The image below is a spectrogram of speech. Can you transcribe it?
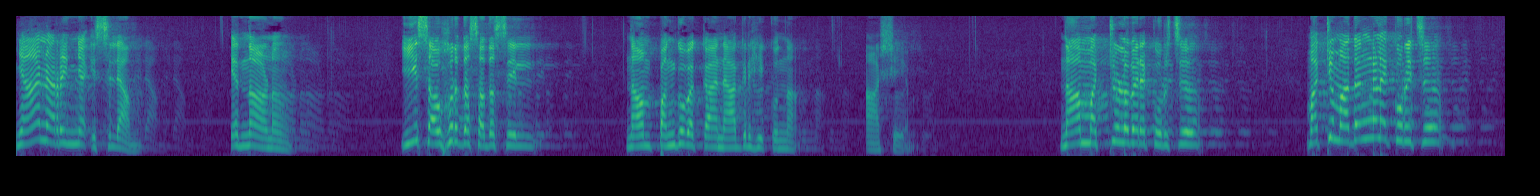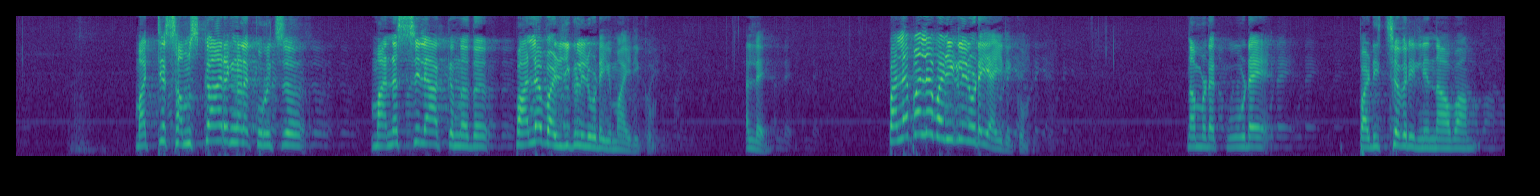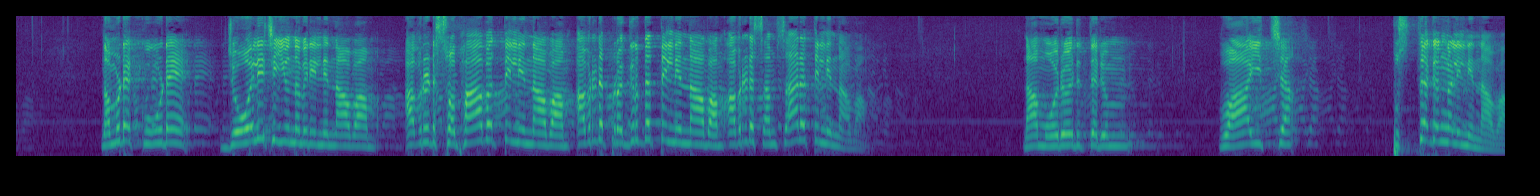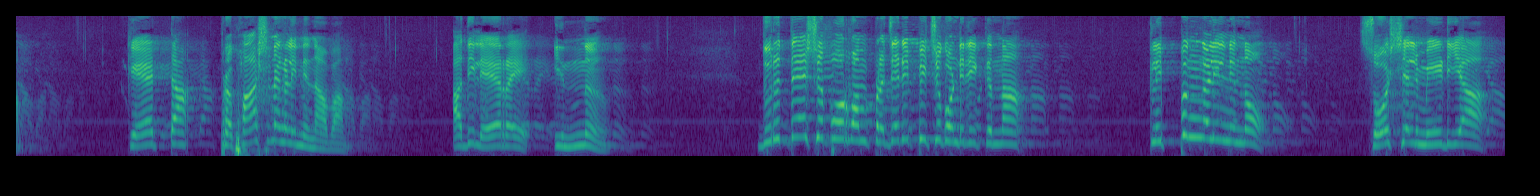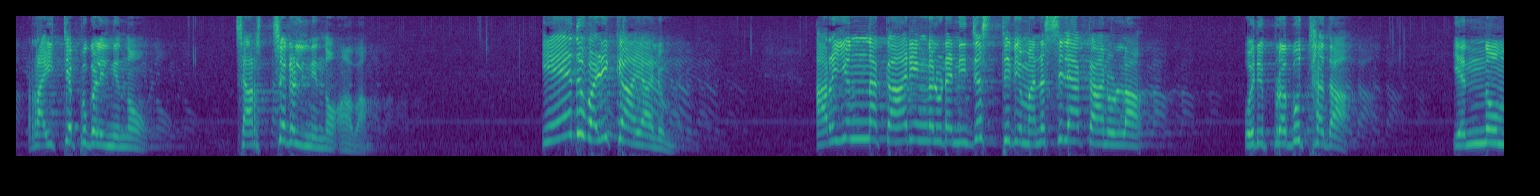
ഞാൻ അറിഞ്ഞ ഇസ്ലാം എന്നാണ് ഈ സൗഹൃദ സദസ്സിൽ നാം പങ്കുവെക്കാൻ ആഗ്രഹിക്കുന്ന ആശയം. നാം മറ്റുള്ളവരെ കുറിച്ച് മറ്റു മതങ്ങളെക്കുറിച്ച് മറ്റ് സംസ്കാരങ്ങളെക്കുറിച്ച് മനസ്സിലാക്കുന്നത് പല വഴികളിലൂടെയുമായിരിക്കും. അല്ലേ? പല പല വഴികളിലൂടെയായിരിക്കും. നമ്മുടെ കൂടെ പഠിച്ചവരിൽ നിന്നാവാം. നമ്മുടെ കൂടെ ജോലി ചെയ്യുന്നവരിൽ നിന്നാവാം. അവരുടെ സ്വഭാവത്തിൽ നിന്നാവാം. അവരുടെ പ്രകൃതത്തിൽ നിന്നാവാം. അവരുടെ സംസാരത്തിൽ നിന്നാവാം. നാം ഓരോരുത്തരും വായിച്ച പുസ്തകങ്ങളിൽ നിന്നാവാം. കേട്ട പ്രഭാഷണങ്ങളിൽ നിന്നാവാം. അതിലേറെ ഇന്ന്. ദുരുദ്ദേശപൂർവം പ്രചരിപ്പിച്ചുകൊണ്ടിരിക്കുന്ന ക്ലിപ്പുകളിൽ നിന്നോ സോഷ്യൽ മീഡിയ റൈറ്റപ്പുകളിൽ നിന്നോ ചർച്ചകളിൽ നിന്നോ ആവാം. ഏതു വഴിക്കായാലും അറിയുന്ന കാര്യങ്ങളുടെ നിജസ്ഥിതി മനസ്സിലാക്കാനുള്ള ഒരു പ്രബുദ്ധത എന്നും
